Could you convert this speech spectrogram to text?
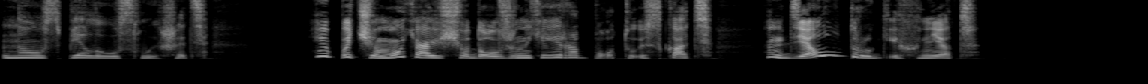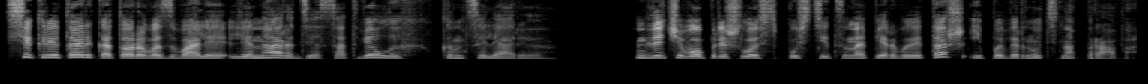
но успела услышать — и почему я еще должен ей работу искать? Дел других нет. Секретарь, которого звали Ленардис, отвел их в канцелярию, для чего пришлось спуститься на первый этаж и повернуть направо.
